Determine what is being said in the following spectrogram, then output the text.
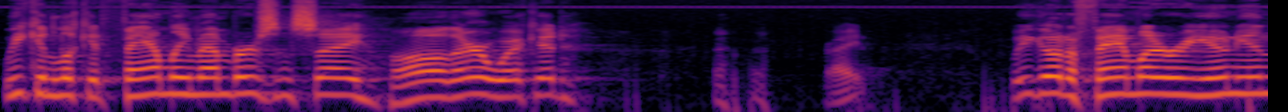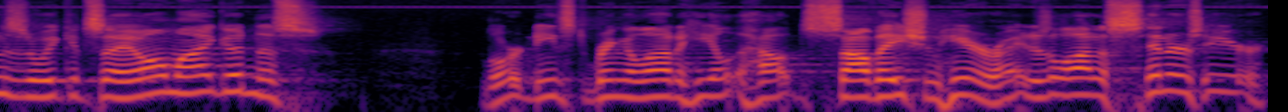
We can look at family members and say, oh, they're wicked, right? We go to family reunions and we could say, oh my goodness, Lord needs to bring a lot of heal, salvation here, right? There's a lot of sinners here.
